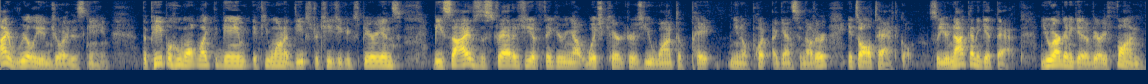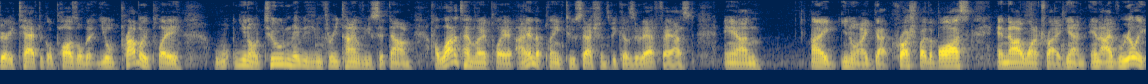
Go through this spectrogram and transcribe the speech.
I really enjoy this game. The people who won't like the game, if you want a deep strategic experience, besides the strategy of figuring out which characters you want to pay, you know, put against another, it's all tactical. So you're not going to get that. You are going to get a very fun, very tactical puzzle that you'll probably play you know, two, maybe even three times when you sit down. A lot of times when I play it, I end up playing two sessions because they're that fast. And I, you know, I got crushed by the boss and now I want to try again. And I've really,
